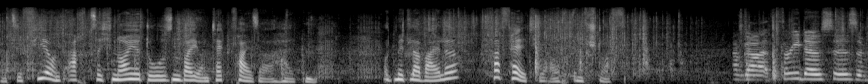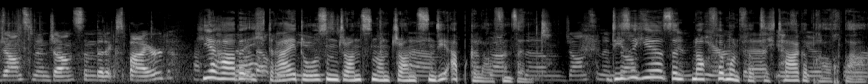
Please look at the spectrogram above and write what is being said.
hat sie 84 neue Dosen BioNTech Pfizer erhalten. Und mittlerweile verfällt hier auch Impfstoff. Hier habe ich drei Dosen Johnson Johnson, die abgelaufen sind. Diese hier sind noch 45 Tage brauchbar.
